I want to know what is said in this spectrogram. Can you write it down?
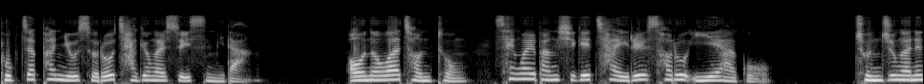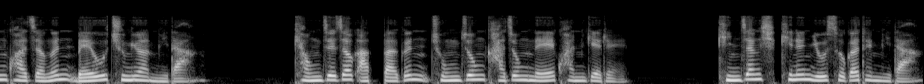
복잡한 요소로 작용할 수 있습니다. 언어와 전통, 생활 방식의 차이를 서로 이해하고 존중하는 과정은 매우 중요합니다. 경제적 압박은 종종 가족 내의 관계를 긴장시키는 요소가 됩니다.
